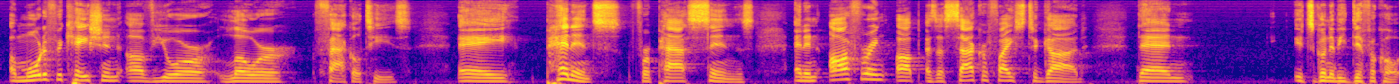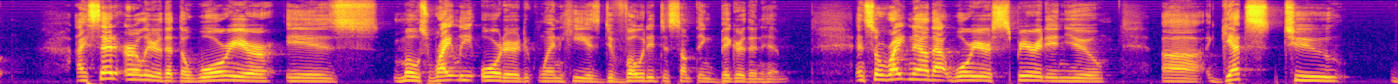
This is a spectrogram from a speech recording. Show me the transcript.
a mortification of your lower faculties, a penance for past sins, and in offering up as a sacrifice to God, then it's going to be difficult. I said earlier that the warrior is most rightly ordered when he is devoted to something bigger than him. And so, right now, that warrior spirit in you uh, gets to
